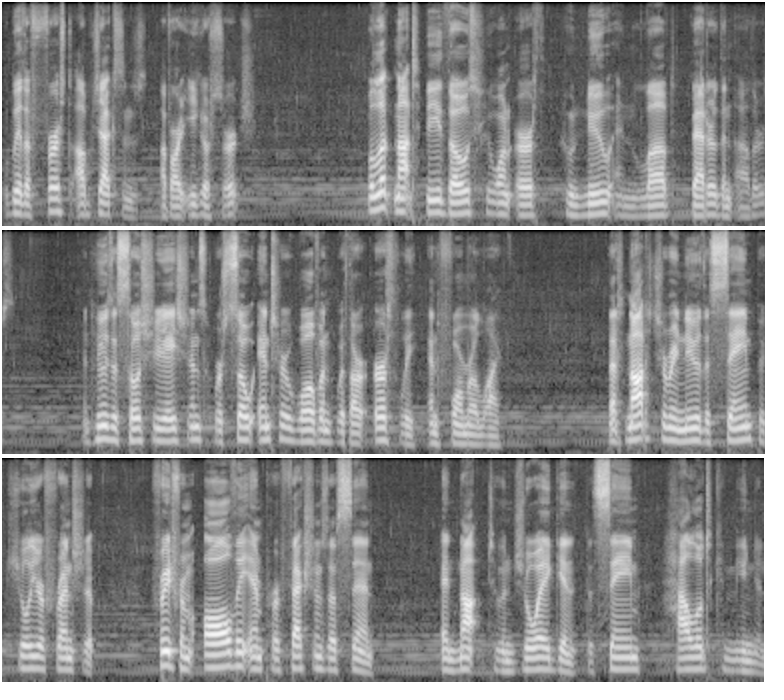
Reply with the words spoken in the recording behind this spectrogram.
will be the first objections of our ego search? Will it not be those who on earth who knew and loved better than others, and whose associations were so interwoven with our earthly and former life, that not to renew the same peculiar friendship, freed from all the imperfections of sin, and not to enjoy again the same hallowed communion,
